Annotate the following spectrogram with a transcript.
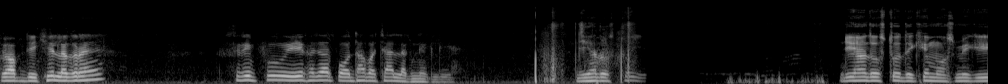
जो आप देखिए, लग रहे हैं सिर्फ़ एक हज़ार पौधा बचा लगने के लिए। जी हाँ दोस्तों जी हाँ दोस्तों, देखिए मौसमी की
